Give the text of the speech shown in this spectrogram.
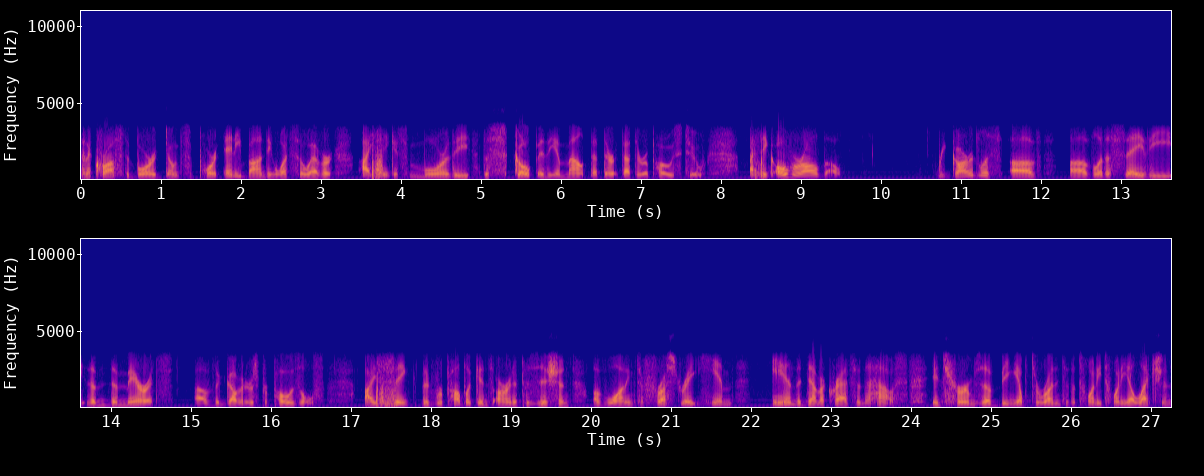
an across the board don't support any bonding whatsoever. I think it's more the the scope and the amount that they're that they're opposed to. I think overall though, regardless of of let us say the the, the merits of the governor's proposals, I think the Republicans are in a position of wanting to frustrate him and the Democrats in the House in terms of being able to run into the 2020 elections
